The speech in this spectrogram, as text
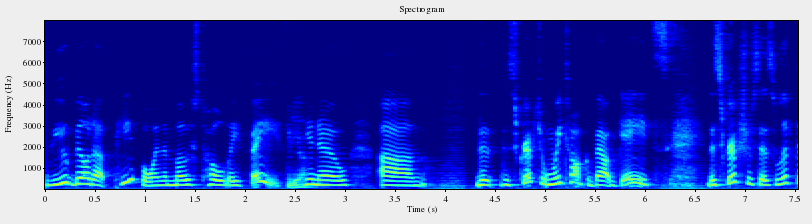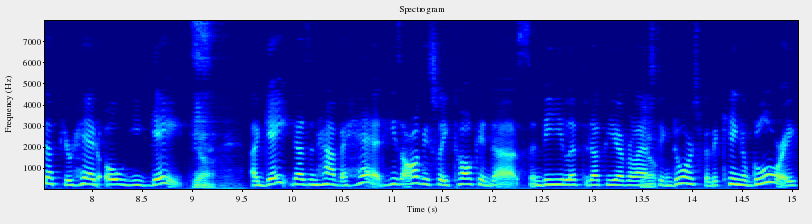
you build up people in the most holy faith. Yeah. You know, um, the, the scripture, when we talk about gates, the scripture says, Lift up your head, O ye gates. Yeah. A gate doesn't have a head. He's obviously talking to us. And be ye lifted up, ye everlasting doors, for the King of glory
